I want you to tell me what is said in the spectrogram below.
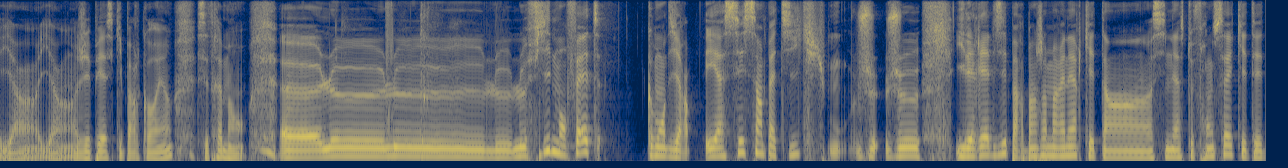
il y, a un- GPS qui parle coréen. C'est très marrant. Euh, le, le, le film en fait. Comment dire, est assez sympathique. Je, je- il est réalisé par Benjamin Renner, qui est un cinéaste français, qui, était,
